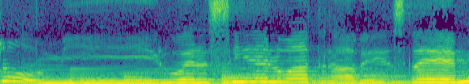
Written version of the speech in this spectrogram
Yo miro el cielo a través de mis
